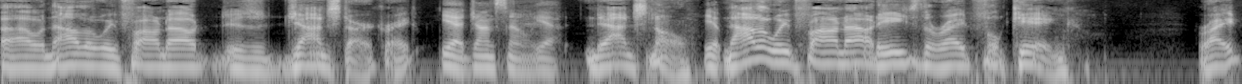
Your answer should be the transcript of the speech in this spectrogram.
Uh, now that we found out is John Stark, right? Yeah, Jon Snow, yeah. Jon Snow. Yep. Now that we've found out he's the rightful king, right?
